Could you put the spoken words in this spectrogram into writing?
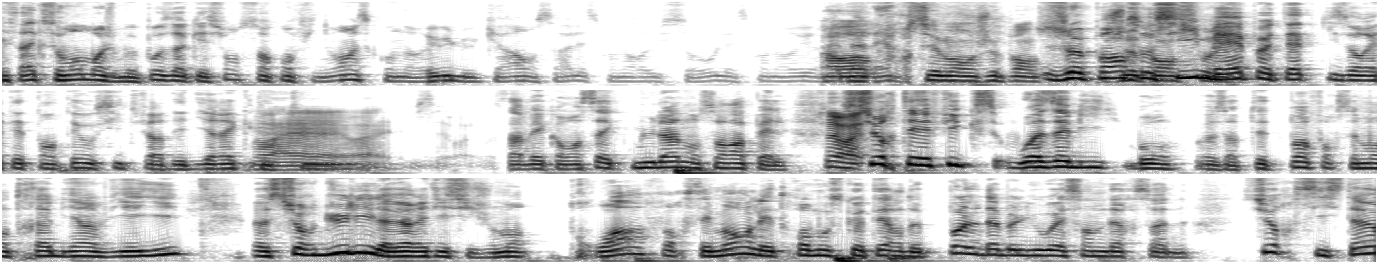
Et c'est vrai que souvent, moi, je me pose la question sans confinement est-ce qu'on aurait eu Lucas en salle? Est-ce qu'on aurait eu Soul Est-ce qu'on aurait eu Red Oh, Alert? forcément, je pense. Je pense aussi, mais peut-être qu'ils auraient été tentés aussi de faire des directs. et Ouais, tout. ouais, c'est vrai. Ça avait commencé avec Mulan, on s'en rappelle. Sur TFX, Wasabi, bon, euh, ça a peut-être pas forcément très bien vieilli. Euh, sur Gulli, la vérité, si je mens, 3, forcément. Les trois mousquetaires de Paul W.S. Anderson sur Sister.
